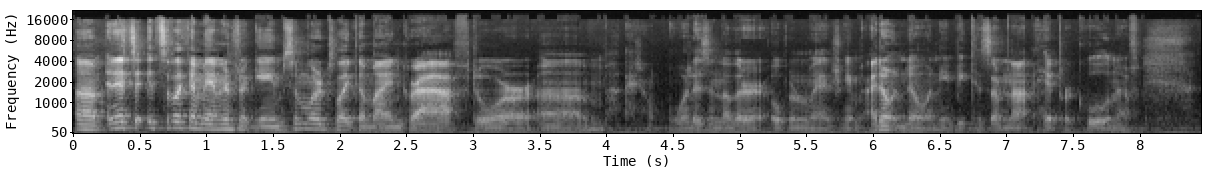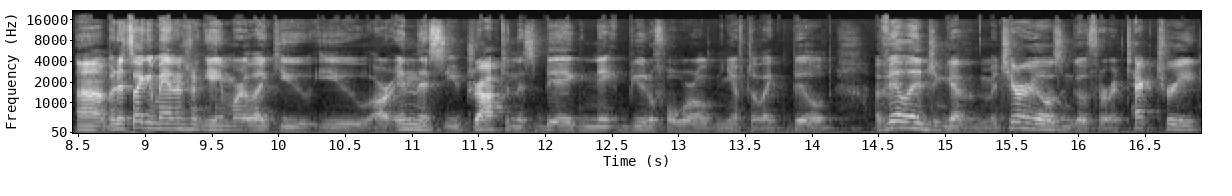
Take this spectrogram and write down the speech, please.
Um, and it's it's like a management game similar to like a Minecraft or um, I don't what is another open world management game. I don't know any because I'm not hip or cool enough. Uh, but it's like a management game where like you you are in this you dropped in this big na- beautiful world and you have to like build a village and gather the materials and go through a tech tree.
